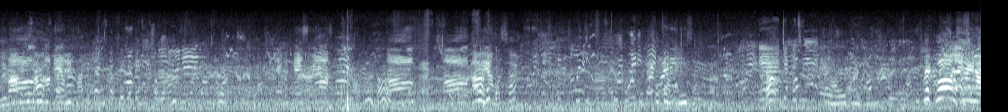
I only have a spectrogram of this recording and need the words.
Move up. Move up, up, out. Yeah, with me, Serena. Oh, Hold, hold, oh, up, out. that stuff. That's on any side. Rick Wall, Serena.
